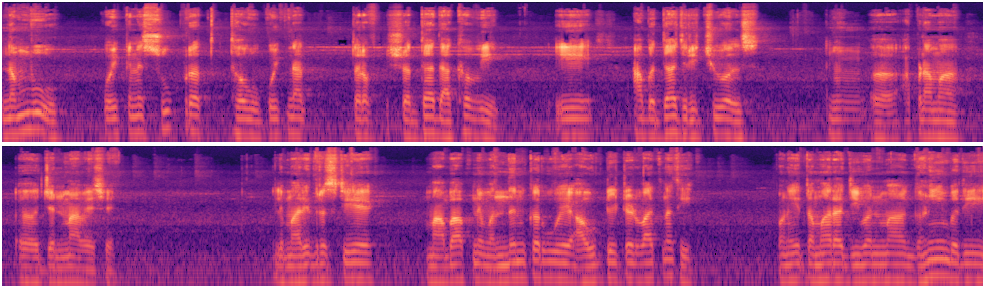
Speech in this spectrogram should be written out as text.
નમવું, કોઈકને સુપ્રત થવું, કોઈકના તરફ શ્રદ્ધા દાખવવી, એ આ બધા જ રિચ્યુઅલ્સ આપણામાં જન્માવે છે. એટલે મારી દૃષ્ટિએ મા બાપને વંદન કરવું એ આઉટડેટેડ વાત નથી, પણ એ તમારા જીવનમાં ઘણી બધી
